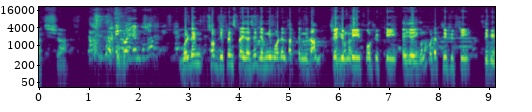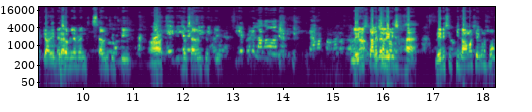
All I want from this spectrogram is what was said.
আচ্ছা। গোল্ডেন সব ডিফারেন্স প্রাইস আছে যেমনি মডেল তার তেমনি দাম। থ্রি ফিফটি ফোর ফিফটি এই যে এইগুলো? ওটা থ্রি ফিফটি থ্রি ফিফটি আর এই আচ্ছা। এইদিকে সব 750 ফিরে ফিরে লাগানো আছে। জামা কাপড় লেডিস কালেকশন লেডিস হ্যাঁ। লেডিস কি দাম আছে এগুলো সব?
